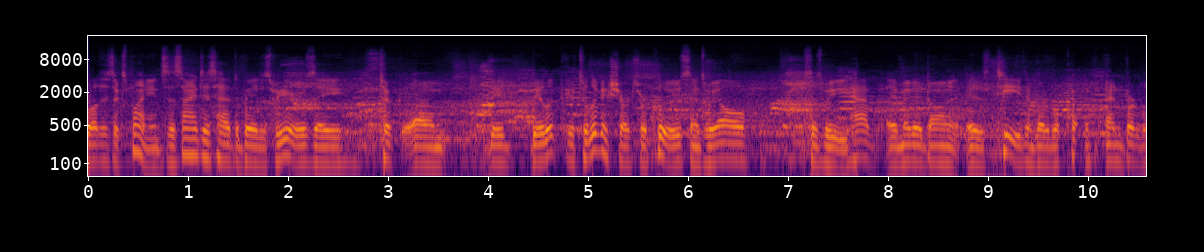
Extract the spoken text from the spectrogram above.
Well, this explains. The scientists had debated this for years. They took, um, they, they look to living sharks for clues since we all, since we have a megalodon is teeth and vertebral, and vertebral,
